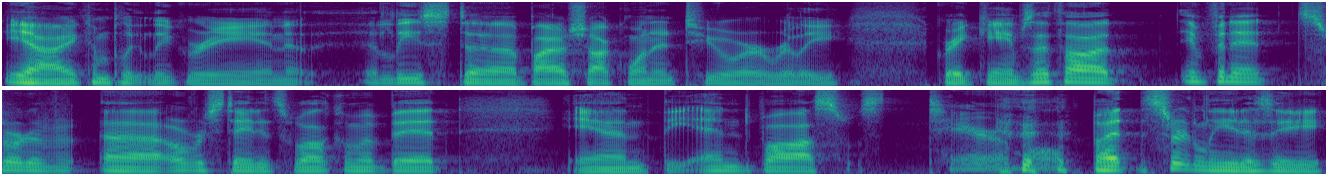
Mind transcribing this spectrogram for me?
Yeah, I completely agree. And at least uh, Bioshock 1 and 2 are really great games. I thought Infinite sort of uh, overstayed its welcome a bit, and the end boss was terrible. but certainly it is a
